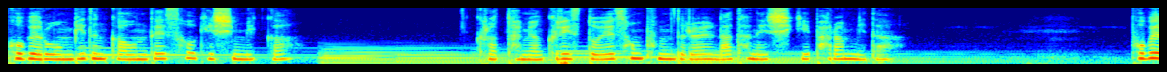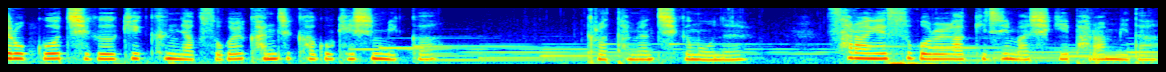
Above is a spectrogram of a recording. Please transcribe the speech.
보배로운 믿음 가운데 서 계십니까? 그렇다면 그리스도의 성품들을 나타내시기 바랍니다. 보배롭고 지극히 큰 약속을 간직하고 계십니까? 그렇다면 지금 오늘 사랑의 수고를 아끼지 마시기 바랍니다.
